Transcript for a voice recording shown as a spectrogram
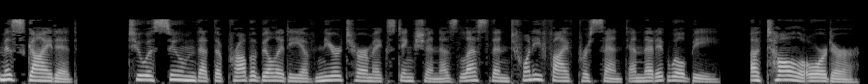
misguided to assume that the probability of near-term extinction is less than 25% and that it will be a tall order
